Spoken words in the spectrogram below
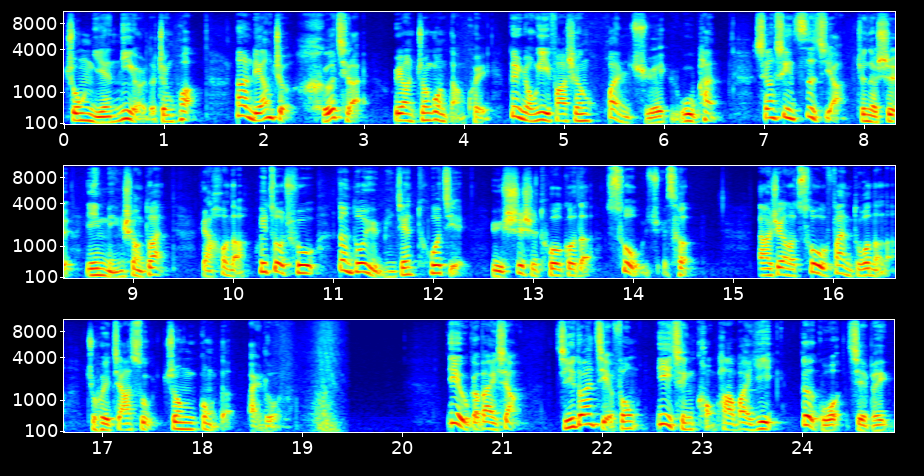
忠言逆耳的真话，那两者合起来。会让中共党魁更容易发生幻觉与误判，相信自己啊真的是英明胜断，然后呢会做出更多与民间脱节、与事实脱钩的错误决策。那这样的错误犯多了呢，就会加速中共的败落了。第五个败象，极端解封，疫情恐怕外溢，各国戒备。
